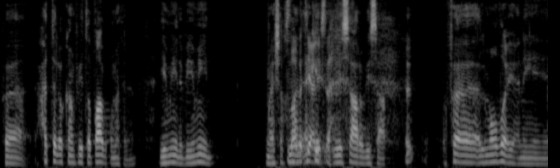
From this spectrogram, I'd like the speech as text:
فحتى لو كان في تطابق مثلا يمين بيمين مع شخص أكيد. يسار بيسار فالموضوع يعني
